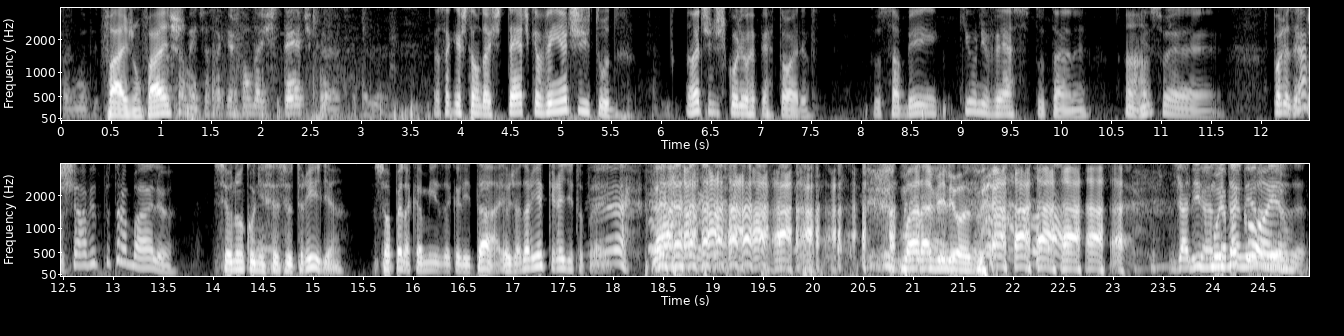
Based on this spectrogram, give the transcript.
faz muito Faz, não faz? Exatamente, essa questão da estética. Essa questão da estética vem antes de tudo. Antes de escolher o repertório. Tu saber em que universo tu tá, né? Aham. Isso é, Por é a exemplo, chave pro trabalho. se eu não conhecesse o Trilha, só pela camisa que ele tá, eu já daria crédito pra ele. Maravilhoso. Já diz muita coisa.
